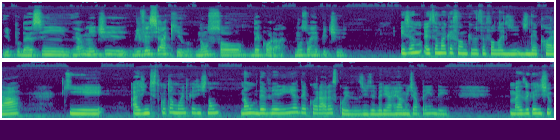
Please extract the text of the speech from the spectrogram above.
e pudessem realmente vivenciar aquilo, não só decorar, não só repetir. Isso, é- isso é uma questão que você falou de, de decorar, que a gente escuta muito que a gente não, não deveria decorar as coisas, a gente deveria realmente aprender. Mas o que a gente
